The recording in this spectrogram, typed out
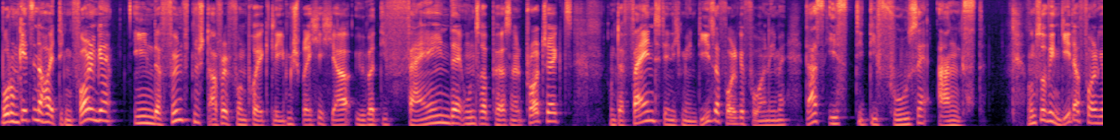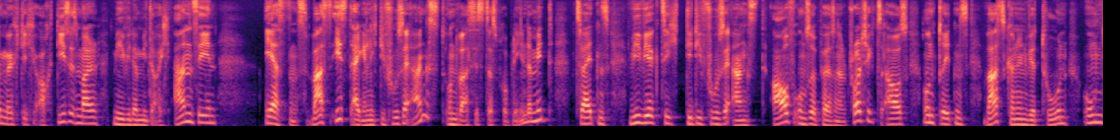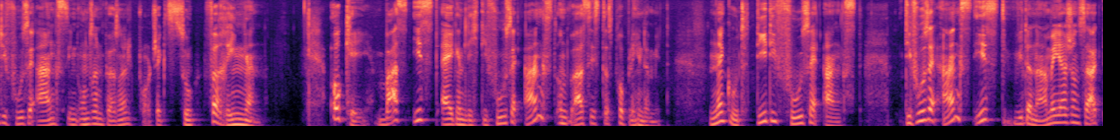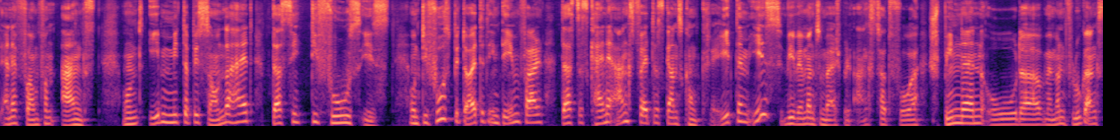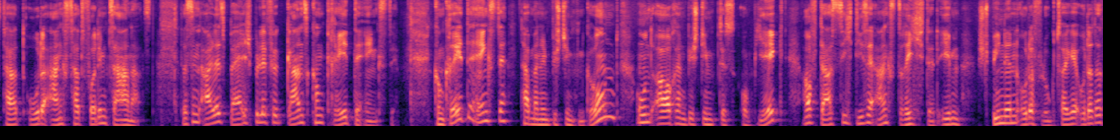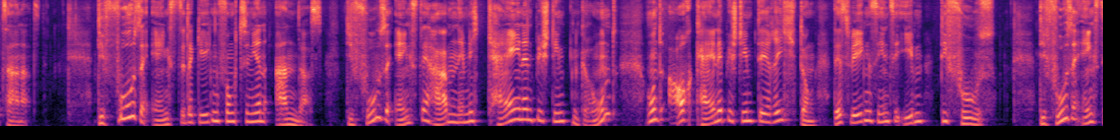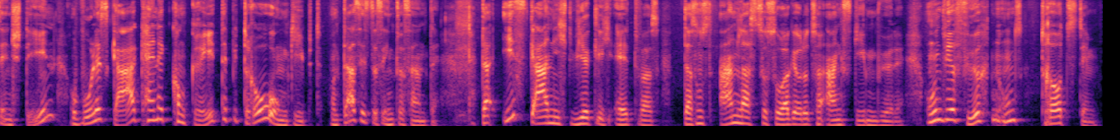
Worum geht es in der heutigen Folge? In der fünften Staffel von Projekt Leben spreche ich ja über die Feinde unserer Personal Projects und der Feind, den ich mir in dieser Folge vornehme, das ist die diffuse Angst. Und so wie in jeder Folge möchte ich auch dieses Mal mir wieder mit euch ansehen. Erstens, was ist eigentlich diffuse Angst und was ist das Problem damit? Zweitens, wie wirkt sich die diffuse Angst auf unsere Personal Projects aus? Und drittens, was können wir tun, um diffuse Angst in unseren Personal Projects zu verringern? Okay, was ist eigentlich diffuse Angst und was ist das Problem damit? Na gut, die diffuse Angst. Diffuse Angst ist, wie der Name ja schon sagt, eine Form von Angst und eben mit der Besonderheit, dass sie diffus ist. Und diffus bedeutet in dem Fall, dass das keine Angst vor etwas ganz Konkretem ist, wie wenn man zum Beispiel Angst hat vor Spinnen oder wenn man Flugangst hat oder Angst hat vor dem Zahnarzt. Das sind alles Beispiele für ganz konkrete Ängste. Konkrete Ängste haben einen bestimmten Grund und auch ein bestimmtes Objekt, auf das sich diese Angst richtet eben Spinnen oder Flugzeuge oder der Zahnarzt. Diffuse Ängste dagegen funktionieren anders. Diffuse Ängste haben nämlich keinen bestimmten Grund und auch keine bestimmte Richtung. Deswegen sind sie eben diffus. Diffuse Ängste entstehen, obwohl es gar keine konkrete Bedrohung gibt. Und das ist das Interessante. Da ist gar nicht wirklich etwas, das uns Anlass zur Sorge oder zur Angst geben würde. Und wir fürchten uns trotzdem.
